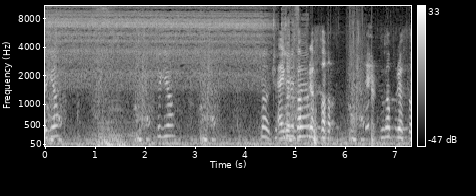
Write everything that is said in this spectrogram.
저기요? 저기요? 저, 저 아, 이거 누가 기절했어요? 뿌렸어? 누가 뿌렸어?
